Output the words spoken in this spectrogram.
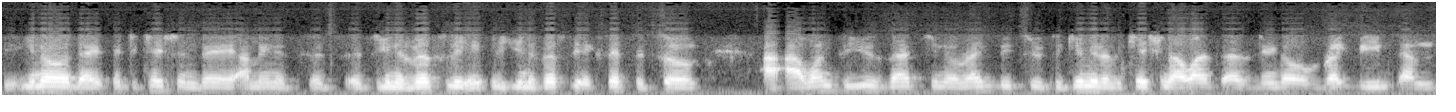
you know, the education there, I mean, it's, it's, it's universally, universally accepted. So I, I want to use that, you know, rugby to, to give me the education I want as, you know, rugby um,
